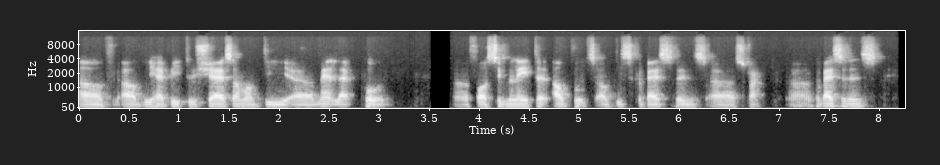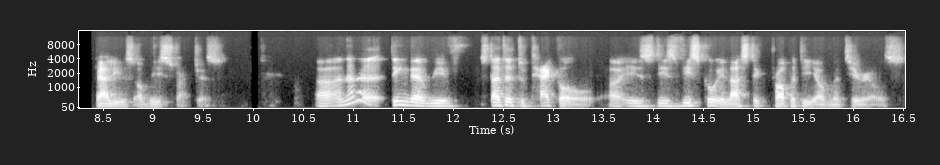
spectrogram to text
Uh, I'll be happy to share some of the uh, MATLAB code uh, for simulated outputs of these capacitance, capacitance values of these structures. another thing that we've started to tackle is this viscoelastic property of materials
